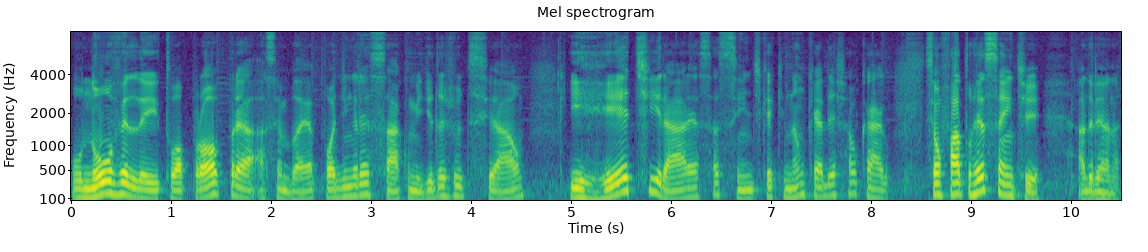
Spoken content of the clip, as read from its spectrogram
o novo eleito ou a própria Assembleia pode ingressar com medida judicial e retirar essa síndica que não quer deixar o cargo. Isso é um fato recente, Adriana.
